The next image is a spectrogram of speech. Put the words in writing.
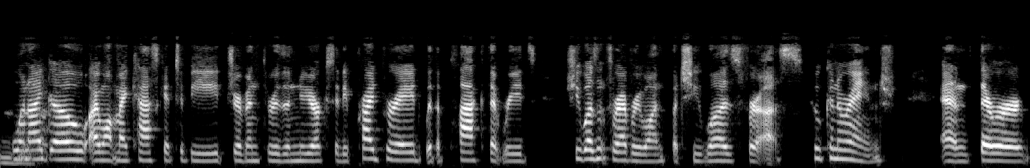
mm-hmm. when I go, I want my casket to be driven through the New York City Pride Parade with a plaque that reads, "She wasn't for everyone, but she was for us. Who can arrange?" And there were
